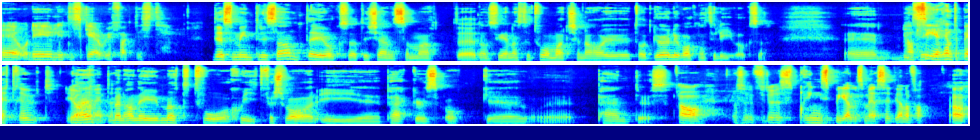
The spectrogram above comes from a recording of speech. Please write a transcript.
Eh, och det är ju lite scary faktiskt. Det som är intressant är ju också att det känns som att eh, de senaste två matcherna har ju Todd Gurley vaknat till liv också. Eh, Han ser inte bättre ut. Det gör han Nej, inte. men han har ju mött två skitförsvar i eh, Packers och eh, Panthers. Ja, alltså, för det är springspelsmässigt i alla fall. Ja.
